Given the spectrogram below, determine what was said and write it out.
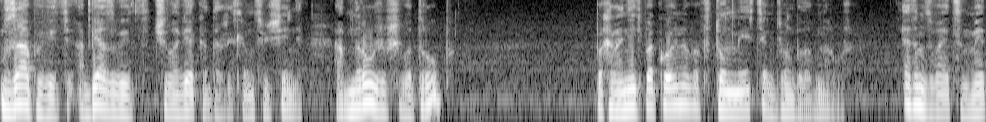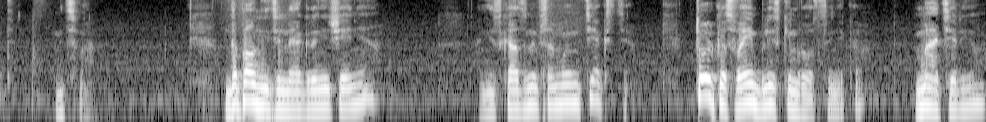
заповедь обязывает человека, даже если он священник, обнаружившего труп, похоронить покойного в том месте, где он был обнаружен. Это называется мет мецва. Дополнительные ограничения, они сказаны в самом тексте. Только своим близким родственникам, матерью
